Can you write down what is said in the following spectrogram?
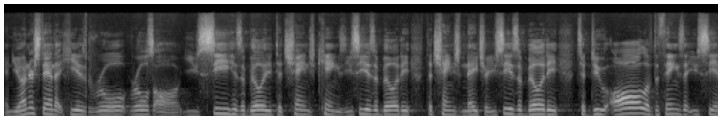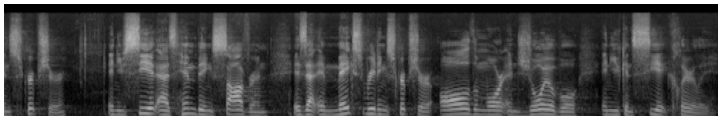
and you understand that he is rule, rules all you see his ability to change kings you see his ability to change nature you see his ability to do all of the things that you see in scripture and you see it as Him being sovereign, is that it makes reading Scripture all the more enjoyable and you can see it clearly.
